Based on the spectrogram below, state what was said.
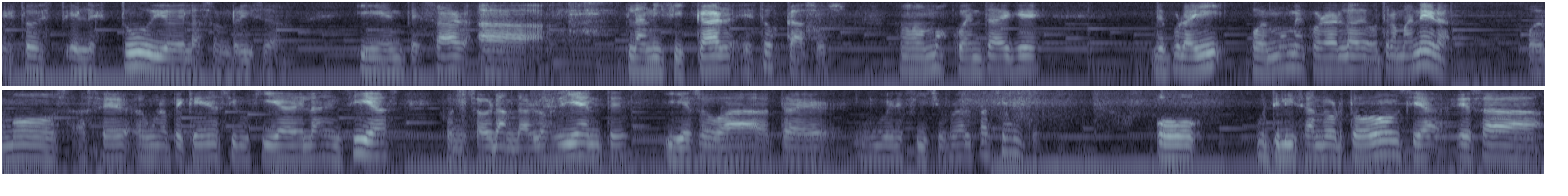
esto, el estudio de la sonrisa y empezar a planificar estos casos, nos damos cuenta de que de por ahí podemos mejorarla de otra manera. Podemos hacer alguna pequeña cirugía de las encías, con eso agrandar los dientes y eso va a traer un beneficio para el paciente. O utilizando ortodoncia, esa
